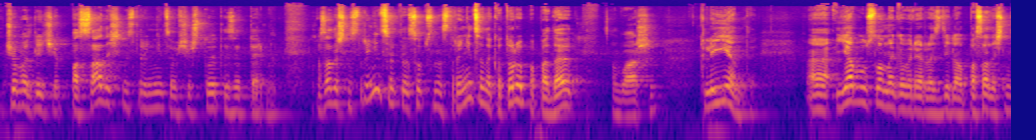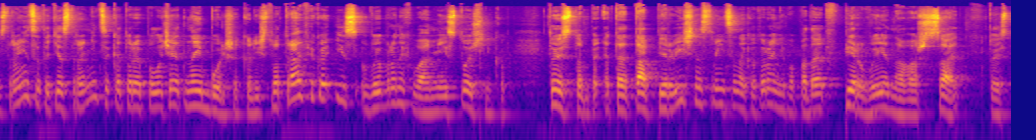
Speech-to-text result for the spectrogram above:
В чем отличие посадочной страницы, вообще что это за термин? Посадочная страница это, собственно, страница, на которую попадают ваши клиенты – я бы, условно говоря, разделял посадочные страницы. Это те страницы, которые получают наибольшее количество трафика из выбранных вами источников. То есть это та первичная страница, на которую они попадают впервые на ваш сайт. То есть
